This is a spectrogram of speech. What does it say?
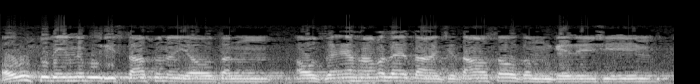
اور اس دن نبوری استاسن یوتن. او زیہا غزیتا چتاو سوکم کے دیشیم.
